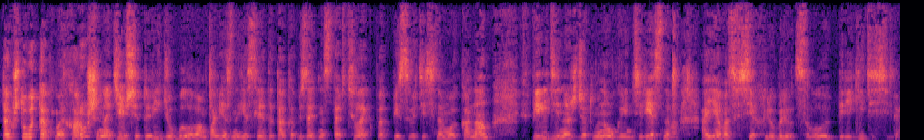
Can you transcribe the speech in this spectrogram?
Так что вот так, мои хорошие. Надеюсь, это видео было вам полезно. Если это так, обязательно ставьте лайк, подписывайтесь на мой канал. Впереди нас ждет много интересного. А я вас всех люблю, целую, берегите себя.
